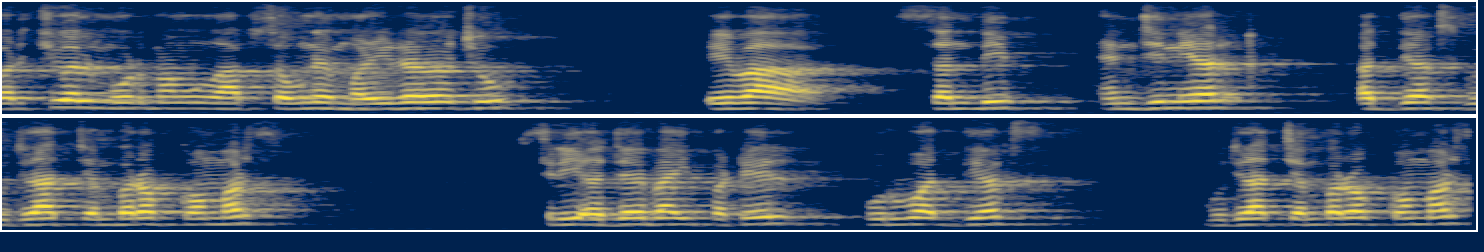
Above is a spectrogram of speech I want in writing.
વર્ચ્યુઅલ મોડમાં હું આપ સૌને મળી રહ્યો છું, એવા સંદીપ એન્જિનિયર, અધ્યક્ષ Gujarat chamber of commerce Shri Ajaybhai Patel પૂર્વ અધ્યક્ષ Gujarat chamber of commerce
